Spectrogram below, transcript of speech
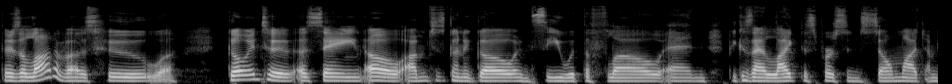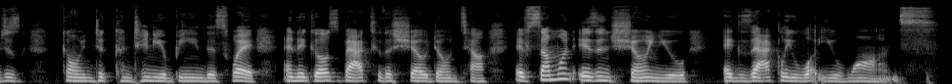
there's a lot of us who go into a saying, Oh, I'm just going to go and see with the flow. And because I like this person so much, I'm just going to continue being this way. And it goes back to the show, don't tell. If someone isn't showing you exactly what you want,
